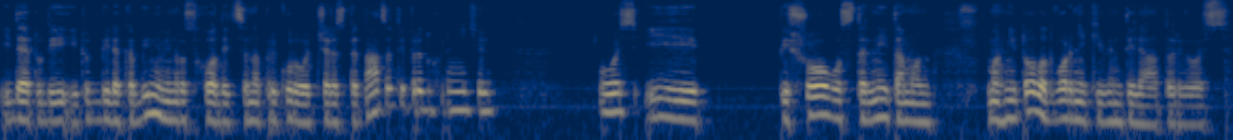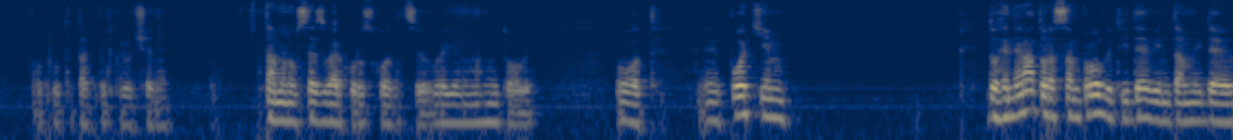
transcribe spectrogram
Іде туди, і тут біля кабіни він розходиться на прикурювач через 15 предохранитель. Ось, і пішов остальний там он, магнітола, дворники, вентилятори. Ось. Отут так підключений. Там воно все зверху розходиться в районі магнітоли. От. Е, Потім до генератора сам провід йде, він там йде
